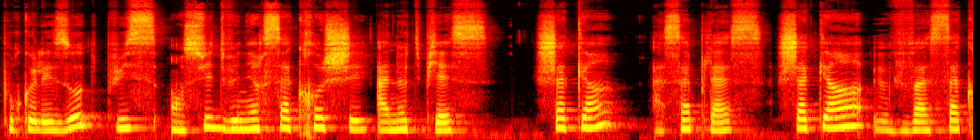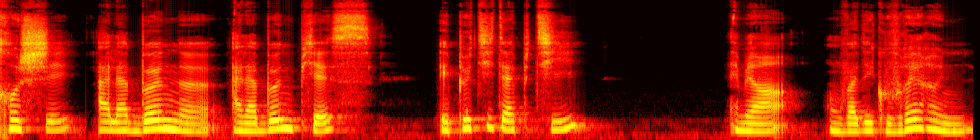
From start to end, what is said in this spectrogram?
pour que les autres puissent ensuite venir s'accrocher à notre pièce. Chacun a sa place, chacun va s'accrocher à la bonne à la bonne pièce. Et petit à petit eh bien on va découvrir une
